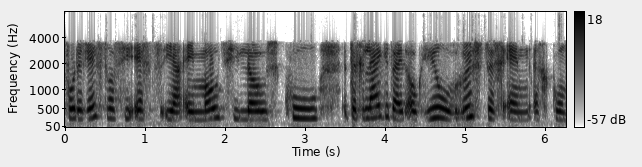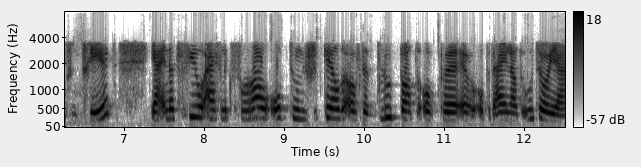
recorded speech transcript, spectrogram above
voor de rest was hij echt ja, emotieloos, cool. Tegelijkertijd ook heel rustig en uh, geconcentreerd. Ja, en dat viel eigenlijk vooral op toen hij vertelde over dat bloedbad op, uh, op het eiland Utoya.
